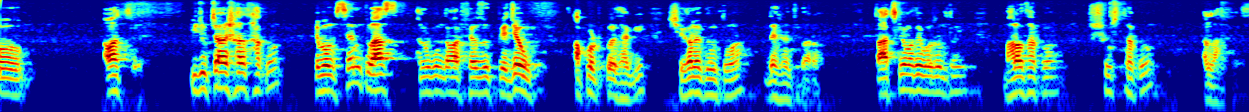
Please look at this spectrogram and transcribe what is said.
আমার ইউটিউব চ্যানেলের সাথে থাকো এবং সেম ক্লাস আমি কিন্তু আমার ফেসবুক পেজেও আপলোড করে থাকি, সেখানে কিন্তু তোমরা দেখে নিতে পারো। তো আজকের মতো পর্যন্তই। ভালো থাকো, সুস্থ থাকো। আল্লাহ হাফেজ।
